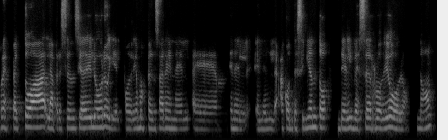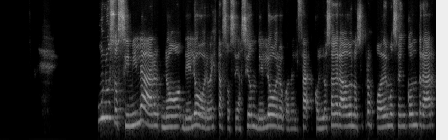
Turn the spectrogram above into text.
respecto a la presencia del oro y el, podríamos pensar en el, eh, en, el, en el, acontecimiento del becerro de oro. ¿no? Un uso similar ¿no? del oro, esta asociación del oro con, el, con lo sagrado, nosotros podemos encontrar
